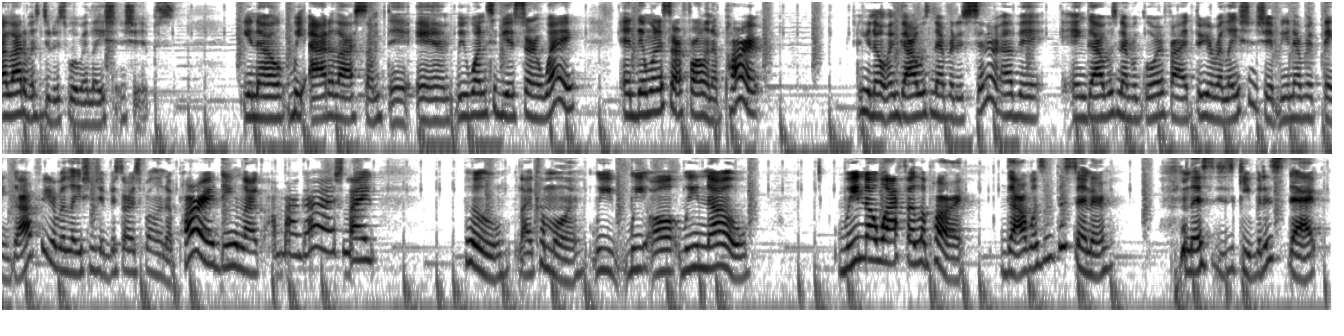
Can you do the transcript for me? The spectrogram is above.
a lot of us do this with relationships. You know we idolize something and we want it to be a certain way and then when it starts falling apart you know, and God was never the center of it, and God was never glorified through your relationship. You never thank God for your relationship. It starts falling apart. Then you're like, oh my gosh, like, who? Like, come on. We we all we know, we know why I fell apart. God wasn't the center. Let's just keep it a stack.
